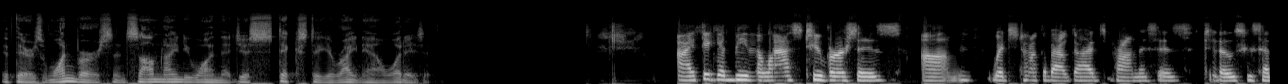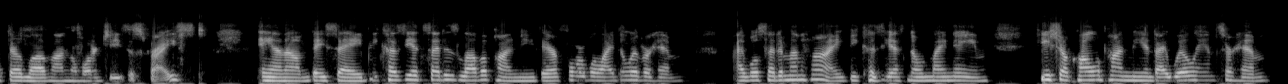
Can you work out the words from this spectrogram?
If there's one verse in Psalm 91 that just sticks to you right now, what is it? I think it'd be the last two verses, um, which talk about God's promises to those who set their love on the Lord Jesus Christ. And um, they say, Because he hath set his love upon me, therefore will I deliver him. I will set him on high, because he hath known my name. He shall call upon me, and I will answer him.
